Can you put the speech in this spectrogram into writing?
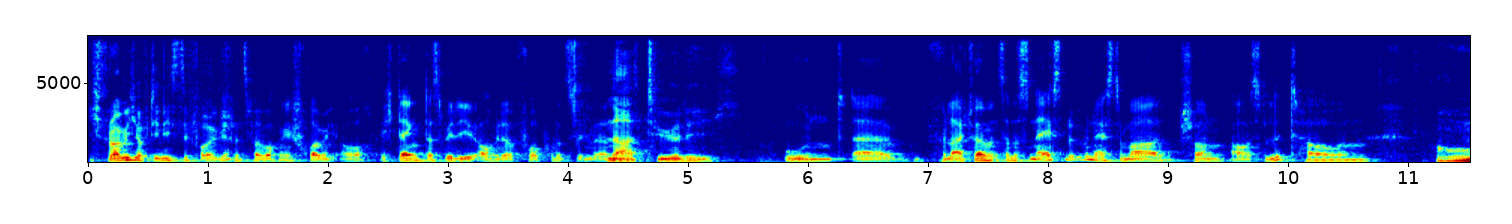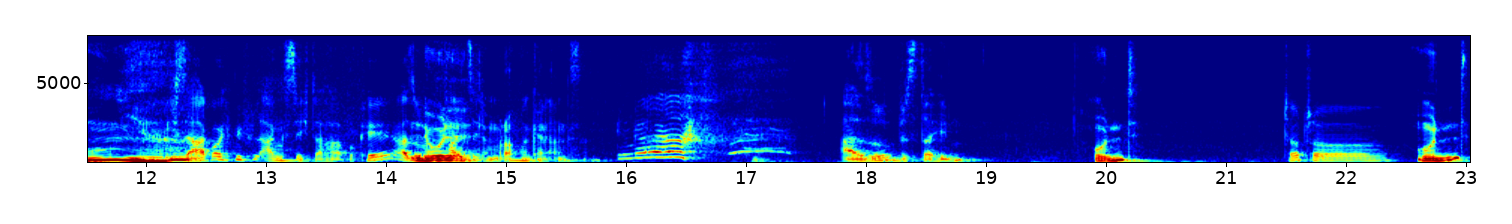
Ich freue mich auf die nächste Folge. für zwei Wochen. Ich freue mich auch. Ich denke, dass wir die auch wieder vorproduzieren werden. Natürlich. Und äh, vielleicht hören wir uns dann das nächste oder übernächste Mal schon aus Litauen. Oh ja. Ich sag euch, wie viel Angst ich da habe, okay? Also, Null. falls ich, Da braucht man keine Angst haben. Ja. also, bis dahin. Und? Ciao, ciao. Und?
